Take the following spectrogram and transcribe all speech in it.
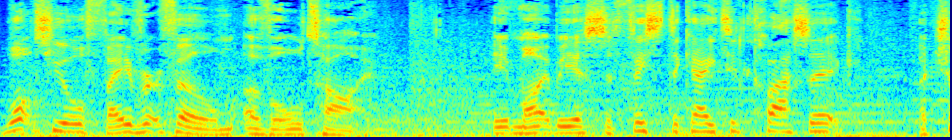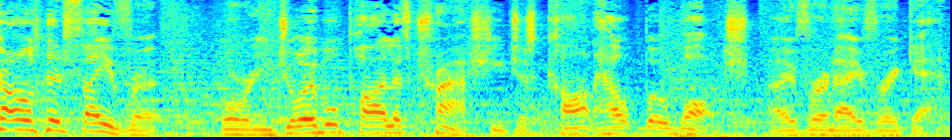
What's your favourite film of all time? It might be a sophisticated classic, a childhood favourite, or an enjoyable pile of trash you just can't help but watch over and over again.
